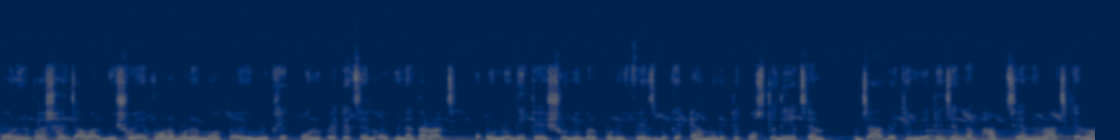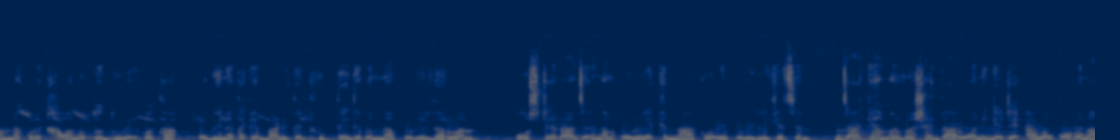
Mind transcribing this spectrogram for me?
পরীর বাসায় যাওয়ার বিষয়ে বরাবরের মতোই মুখে কুলুপ এঁটেছেন অভিনেতা রাজ। অন্যদিকে শনিবার পরী ফেসবুকে এমন একটি পোস্ট দিয়েছেন, যা দেখে নেটিজেনরা ভাবছেন, রাজকে রান্না করে খাওয়ানো তো দূরের কথা অভিনেতাকে বাড়িতে ঢুকতেই দেবেন না পরীর দারোয়ান। পোস্টে রাজের নাম উল্লেখ না করে পরী লিখেছেন, যাকে আমার বাসায় দারোয়ানি গেটে অ্যালাউ করবে না,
